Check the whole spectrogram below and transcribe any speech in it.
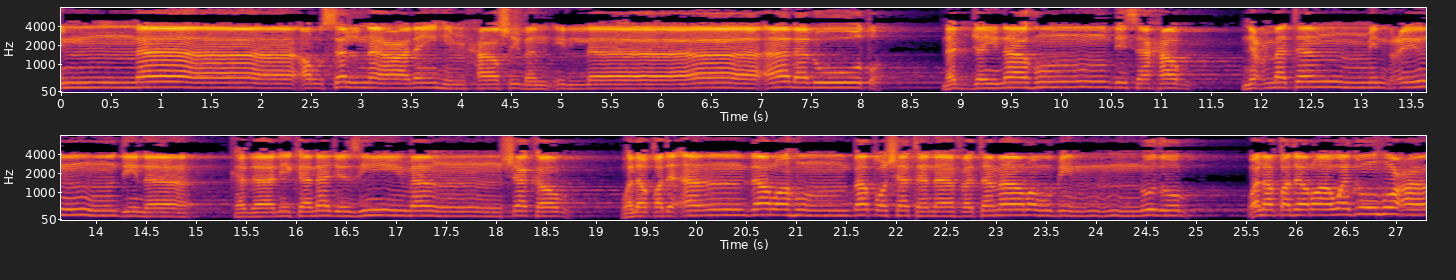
انا ارسلنا عليهم حاصبا الا ال لوط نجيناهم بسحر نعمه من عندنا كذلك نجزي من شكر ولقد انذرهم بطشتنا فتماروا بالنذر ولقد راودوه عن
